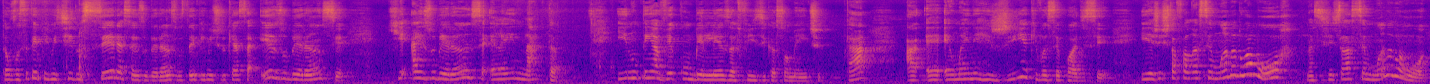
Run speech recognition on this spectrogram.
Então você tem permitido ser essa exuberância, você tem permitido que essa exuberância, que a exuberância ela é inata e não tem a ver com beleza física somente, tá? É, é uma energia que você pode ser. E a gente está falando a semana do amor, né? a gente está na semana do amor.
